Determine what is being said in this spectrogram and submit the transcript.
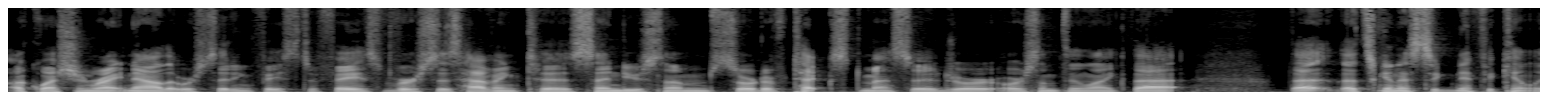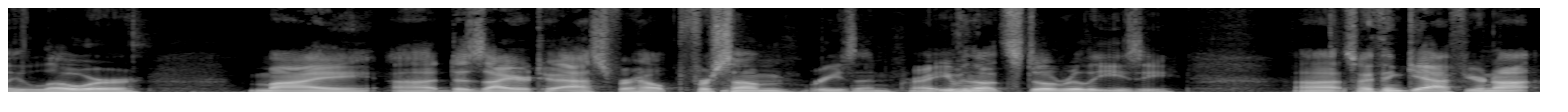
a question right now that we're sitting face to face versus having to send you some sort of text message or, or something like that, that that's going to significantly lower my uh, desire to ask for help for some reason, right? Even though it's still really easy. Uh, so I think yeah, if you're not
